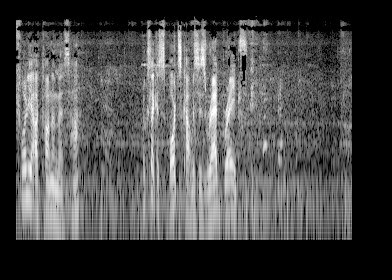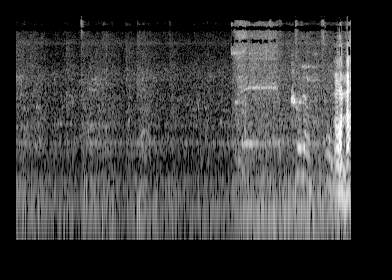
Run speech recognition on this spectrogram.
Fully autonomous, huh? Looks like a sports car with these red brakes. Oh no!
